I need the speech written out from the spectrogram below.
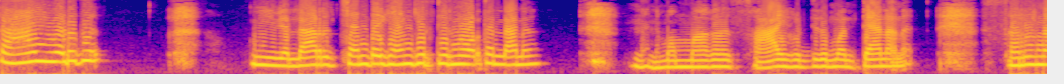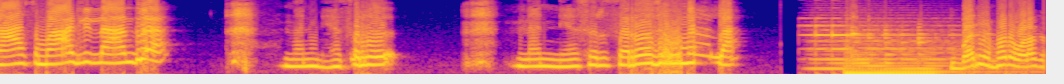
ಸಾಯಿ ಹೊಡೆದು ನೀವೆಲ್ಲಾರು ಚಂದಾಗಿ ಹೆಂಗಿರ್ತೀರಿ ನೋಡ್ತೇನೆ ನಾನು. ನನ್ನ ಮೊಮ್ಮಗಳ ಸಾಯಿ ಹೊಡೆದಿದ ಮಂತ್ಯ ನಾನು. ಸರ್ವನಾಶ ಮಾಡಲಿಲ್ಲ ಅಂದ್ರೆ ನನ್ನ ಹೆಸರು ನನ್ನ ಹೆಸರು ಸರೋಜವನ ಅಲ್ಲ. ಬರ್ರಿ ಬರ್ರಿ ಒಳಗ.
